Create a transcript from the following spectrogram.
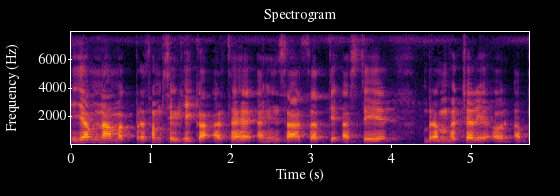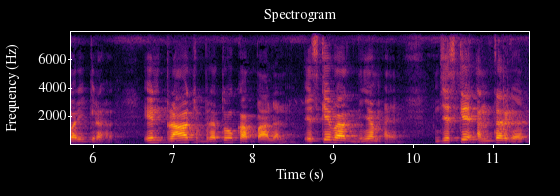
यम नामक प्रथम सीढ़ी का अर्थ है अहिंसा, सत्य, अस्तेय, ब्रह्मचर्य और अपरिग्रह। इन पाँच व्रतों का पालन इसके बाद नियम है, जिसके अंतर्गत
